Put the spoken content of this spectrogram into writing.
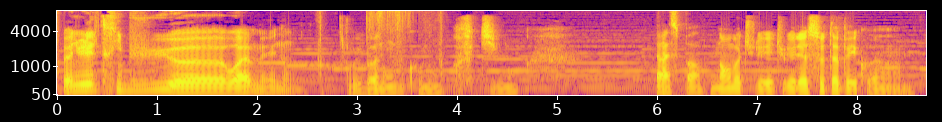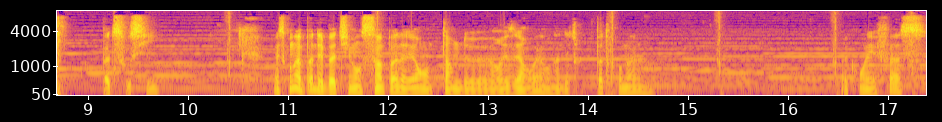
Je peux annuler le tribut, euh, ouais, mais non. Oui, bah non, du coup, non, effectivement. Pas. Non, bah tu les, tu les laisses se taper, quoi. Pas de soucis. Est-ce qu'on a pas des bâtiments sympas d'ailleurs en termes de réserve? Ouais, on a des trucs pas trop mal. Faudrait qu'on les fasse.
